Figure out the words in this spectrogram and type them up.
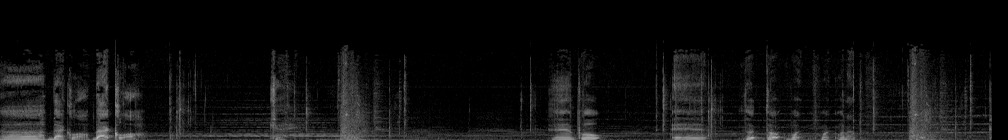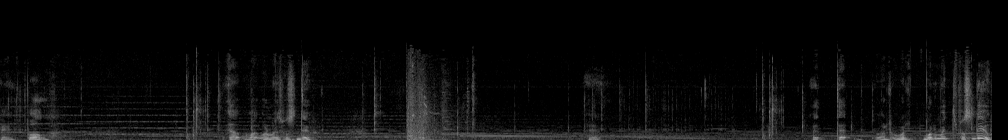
Uh, Batclaw. Batclaw. Okay. And pull. And. What? What? What happened? Okay. Pull. Oh, what, what am I supposed to do? Yeah. That, that, what, what, what am I supposed to do?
